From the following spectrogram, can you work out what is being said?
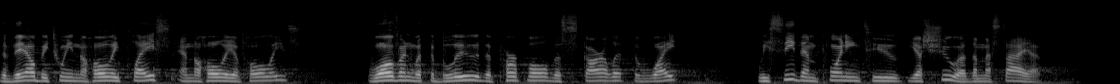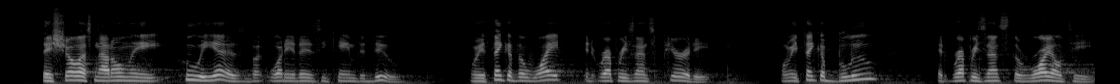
the veil between the holy place and the Holy of Holies, woven with the blue, the purple, the scarlet, the white, we see them pointing to Yeshua, the Messiah. They show us not only who he is, but what it is he came to do. When we think of the white, it represents purity. When we think of blue, it represents the royalty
